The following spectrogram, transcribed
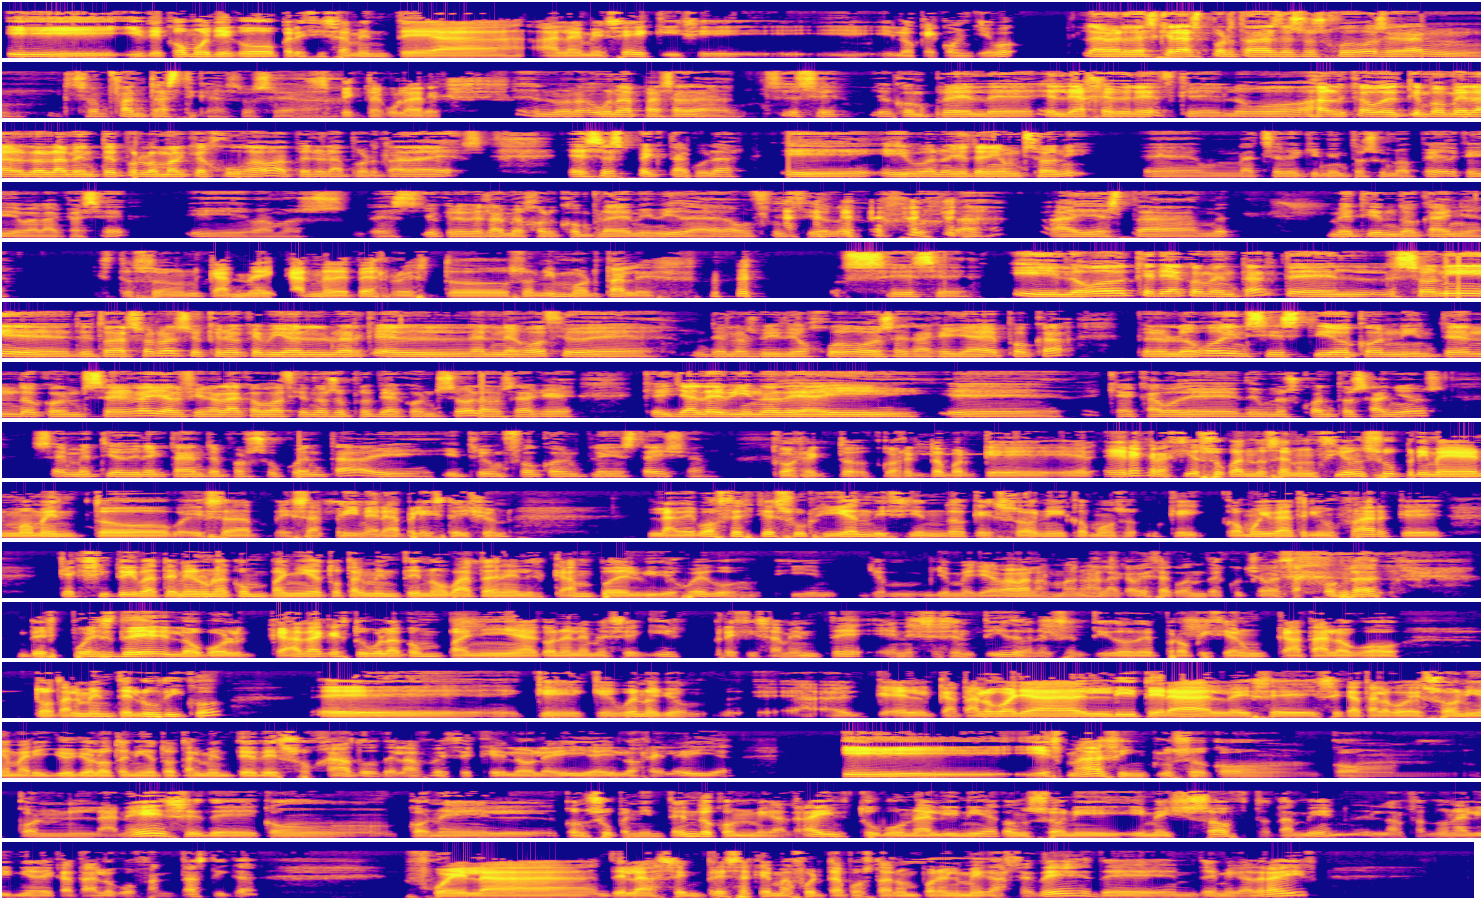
y, y, de cómo llegó precisamente a, a la MSX y, y, lo que conllevó. La verdad es que las portadas de esos juegos eran son fantásticas, o sea, espectaculares. Una, una pasada. Sí, sí. Yo compré el de, el de ajedrez, que luego al cabo del tiempo me la, lo lamenté por lo mal que jugaba, pero la portada es, es espectacular. Y, y bueno, yo tenía un Sony, eh, un HB501P, el que lleva la cassette, y vamos, es, yo creo que es la mejor compra de mi vida, ¿eh? aún funciona. Ahí está, metiendo caña. Estos son carne, carne de perro, estos son inmortales. Sí, sí. Y luego quería comentarte, el Sony, de todas formas, yo creo que vio el, el, negocio de, de, los videojuegos en aquella época, pero luego insistió con Nintendo, con Sega y al final acabó haciendo su propia consola. O sea que, que ya le vino de ahí, eh, que a cabo de, de, unos cuantos años se metió directamente por su cuenta y, y triunfó con PlayStation. Correcto, correcto, porque era gracioso cuando se anunció en su primer momento esa, esa primera PlayStation la de voces que surgían diciendo que Sony cómo, que cómo iba a triunfar, que qué éxito iba a tener una compañía totalmente novata en el campo del videojuego. Y yo, yo me llevaba las manos a la cabeza cuando escuchaba esas cosas, después de lo volcada que estuvo la compañía con el MSX, precisamente en ese sentido, en el sentido de propiciar un catálogo totalmente lúdico, eh, que, bueno, yo, eh, el catálogo ya literal, ese, ese catálogo de Sony amarillo, yo lo tenía totalmente deshojado de las veces que lo leía y lo releía. Y, es más, incluso con, con, con la NES, de, con, con, el, con Super Nintendo, con Mega Drive, tuvo una línea con Sony Image Soft también, lanzando una línea de catálogo fantástica. Fue la de las empresas que más fuerte apostaron por el Mega CD de Mega Drive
